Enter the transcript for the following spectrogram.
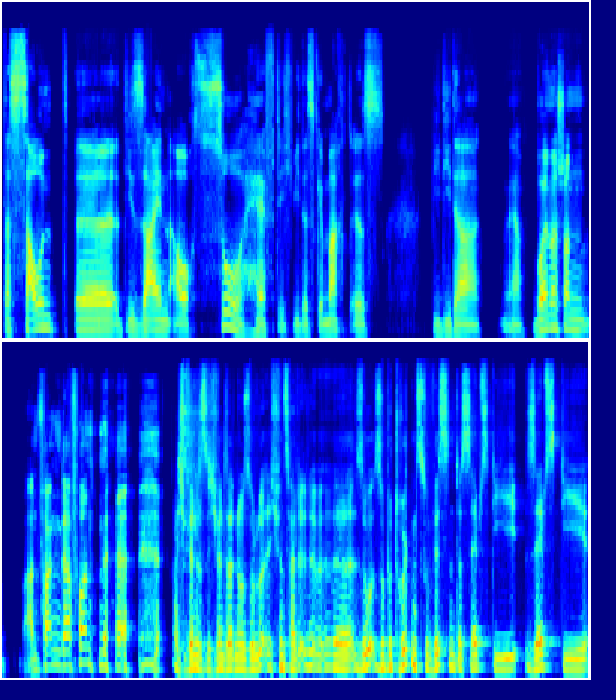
das Sounddesign äh, auch so heftig, wie das gemacht ist, wie die da, ja, wollen wir schon anfangen davon. ich finde es, ich finde es halt nur so, ich finde es halt äh, so, so bedrückend zu wissen, dass selbst die, selbst die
